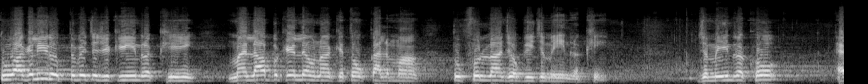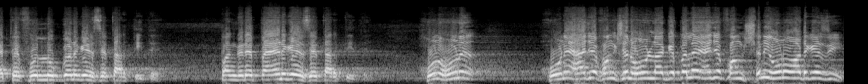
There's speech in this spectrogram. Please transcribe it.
ਤੂੰ ਅਗਲੀ ਰੁੱਤ ਵਿੱਚ ਯਕੀਨ ਰੱਖੀ, ਮੈਂ ਲੱਭ ਕੇ ਲਿਆਉਣਾ ਕਿਤੋਂ ਕਲਮਾ, ਤੂੰ ਫੁੱਲਾਂ ਜੋਗੀ ਜ਼ਮੀਨ ਰੱਖੀ। ਜ਼ਮੀਨ ਰੱਖੋ, ਇੱਥੇ ਫੁੱਲ ਉੱਗਣਗੇ ਇਸੇ ਧਰਤੀ ਤੇ, ਭੰਗੜੇ ਪੈਣਗੇ ਇਸੇ ਧਰਤੀ ਤੇ। ਹੁਣ ਹੁਣ ਹੁਣ ਇਹੋ ਜਿਹੇ ਫੰਕਸ਼ਨ ਹੋਣ ਲੱਗੇ ਪਹਿਲਾਂ ਇਹੋ ਜਿਹੇ ਫੰਕਸ਼ਨ ਹੀ ਹੋਣੋਂ ਹਟ ਗਏ ਸੀ।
